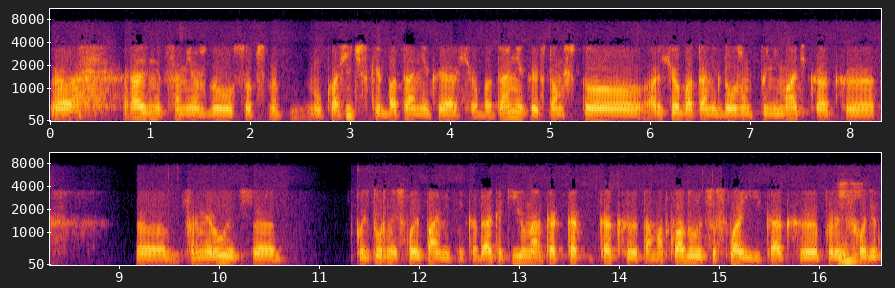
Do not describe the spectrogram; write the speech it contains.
э, разница между, собственно, ну, классической ботаникой и археоботаникой в том, что археоботаник должен понимать, как э, э, формируется культурный слой памятника, да, какие у нас, как, как, как э, там откладываются слои, как э, происходит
